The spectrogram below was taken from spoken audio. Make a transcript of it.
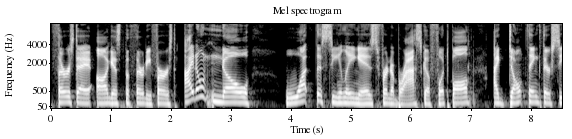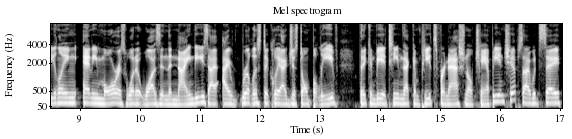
Thursday, August the 31st. I don't know what the ceiling is for Nebraska football. I don't think their ceiling anymore is what it was in the 90s. I, I, realistically, I just don't believe they can be a team that competes for national championships. I would say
